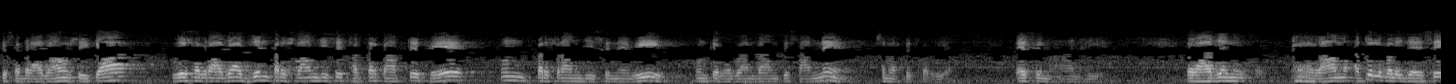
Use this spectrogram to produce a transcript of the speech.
कि सब राजाओं से क्या, वे सब राजा जिन परशुराम जी से थर कांपते थे, उन परशुराम जी से ने भी उनके भगवान राम के सामने समर्पित कर दिया। ऐसे महान है ये। तो राजन, राम अतुल बल जैसे,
